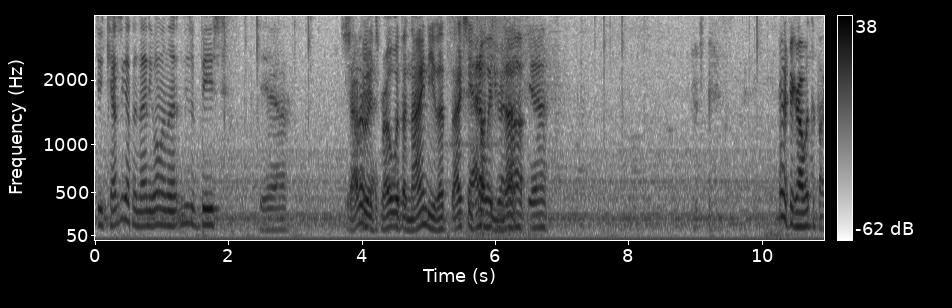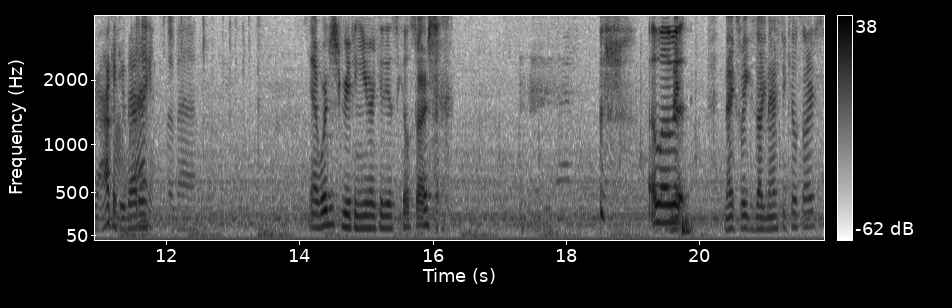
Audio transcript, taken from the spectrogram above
Dude, Cavs got a 91 on that. He's a beast. Yeah. Shadow Yeah, Ridge, bro, with a 90. That's actually Shadow Witch fucking ran nuts. off, yeah. Gotta figure out what the fuck I could do oh, better. Lagging so bad. Yeah, we're just griefing you here because he has to kill stars. I love Ne- it. Next week, Zug Nasty kill stars.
